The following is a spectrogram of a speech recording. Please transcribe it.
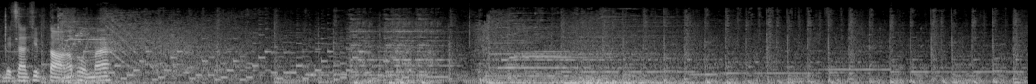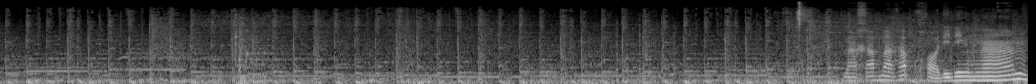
เดี๋ยวสามสิบต่อครับผมมา ครับมาครับ ขอดีๆงามๆ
